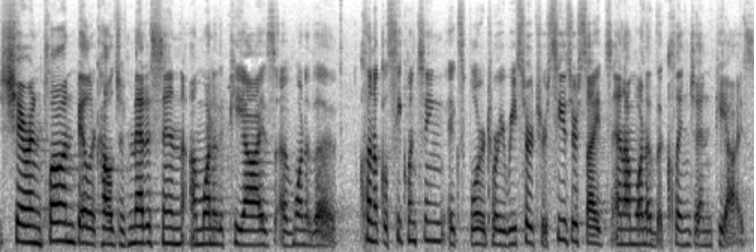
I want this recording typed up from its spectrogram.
Sharon Plon, Baylor College of Medicine. I'm one of the PIs of one of the clinical sequencing exploratory research or CSER sites, and I'm one of the ClinGen PIs.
